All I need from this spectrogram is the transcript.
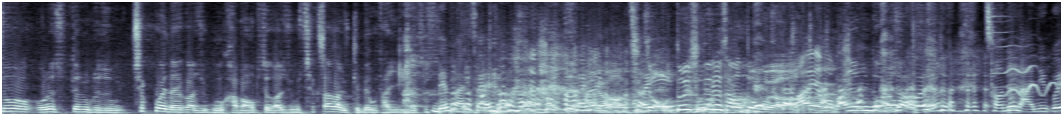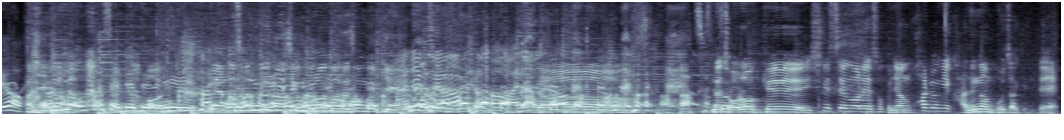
저 어렸을 때는 그래서 책보에다 해가지고 가방 없애가지고 책 싸가지고 이렇게 메고 다니긴 했었어요. 네, 맞아요. 야, 진짜 저희- 어떤 시대를 살았던 거야? 아니, 뭐, 많이님도 그러지 않았어요? 저는 아니고요. 언니 오빠 세대들이. 네, 약간 선긋기 지금 들어간 건데, 선긋기. 아니고요. 어, 아니고요. 아, 근데 저렇게 실생활에서 그냥 활용이 가능한 보 자기인데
